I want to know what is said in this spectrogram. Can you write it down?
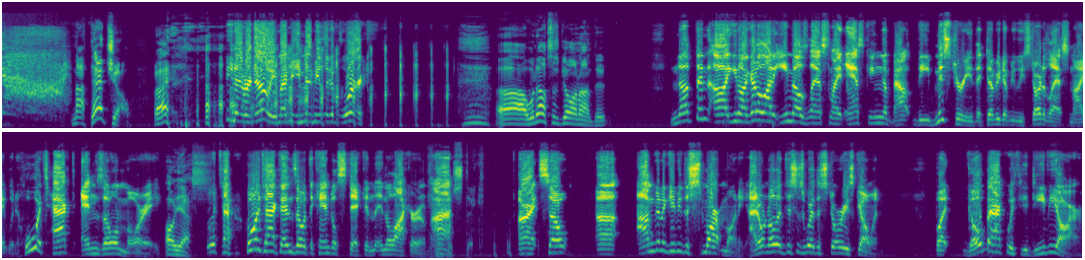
god! Not that Joe right? You never know. He might be he might be looking for work. uh what else is going on dude Nothing. Uh, you know, I got a lot of emails last night asking about the mystery that WWE started last night with who attacked Enzo Amore. oh yes Who, atta- who attacked Enzo with the candlestick in the, in the locker room? Ah, all right, so uh, I'm gonna give you the smart money. I don't know that this is where the story's going, but go back with your DVR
